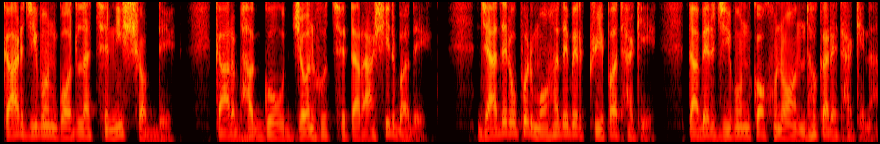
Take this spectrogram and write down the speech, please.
কার জীবন বদলাচ্ছে নিঃশব্দে। কার ভাগ্য উজ্জ্বল হচ্ছে তার আশীর্বাদে। যাদের ওপর মহাদেবের কৃপা থাকে, তাদের জীবন কখনো অন্ধকারে থাকে না।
